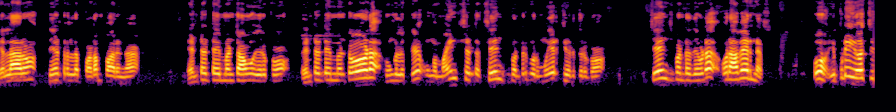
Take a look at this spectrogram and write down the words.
எல்லாரும் தேட்டரில் படம் பாருங்கள் என்டர்டெயின்மெண்ட்டாகவும் இருக்கும். என்டர்டைன்மெண்ட்டோட உங்களுக்கு உங்கள் மைண்ட் செட்டை சேஞ்ச் பண்ணுறதுக்கு ஒரு முயற்சி எடுத்திருக்கோம். சேஞ்ச் பண்ணுறதை விட ஒரு அவேர்னஸ் ஓ இப்படி யோசிச்சு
